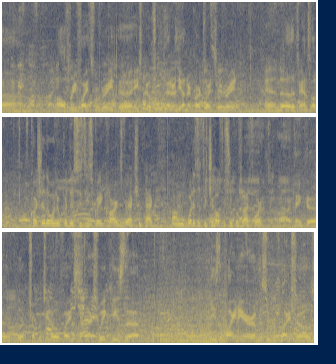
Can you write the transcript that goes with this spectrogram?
um, all three fights were great. The HBO triple header, the undercard fights were great, and uh, the fans loved it. Of course, you're the one who produces these great cards, very action packed. Um, what does the future hold for Superfly 4? I think uh, look, Chocolatito fights next week. He's the he's the pioneer of the Superfly shows.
